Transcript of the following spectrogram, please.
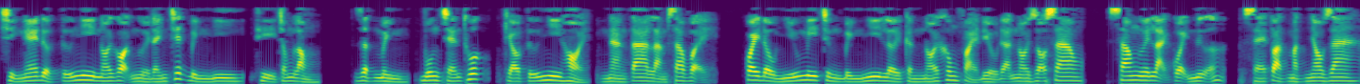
chỉ nghe được tứ nhi nói gọi người đánh chết bình nhi, thì trong lòng, giật mình, buông chén thuốc, kéo tứ nhi hỏi, nàng ta làm sao vậy? Quay đầu nhíu mi chừng bình nhi lời cần nói không phải điều đã nói rõ sao, sao ngươi lại quậy nữa, xé toạt mặt nhau ra,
